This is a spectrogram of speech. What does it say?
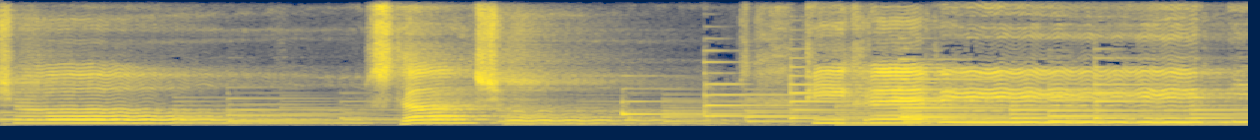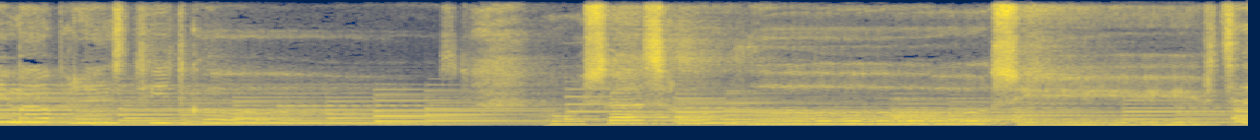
შორს და შორს ფიქრები მიმაფრენს თითქოს უსასრულო სივრცეში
